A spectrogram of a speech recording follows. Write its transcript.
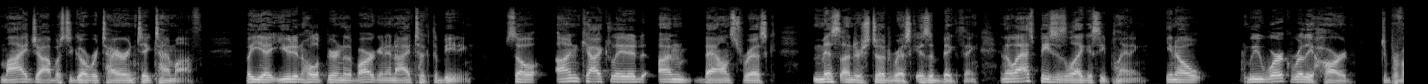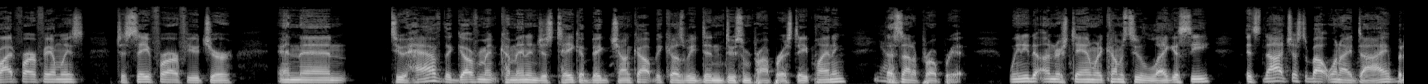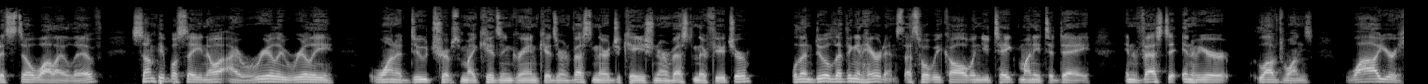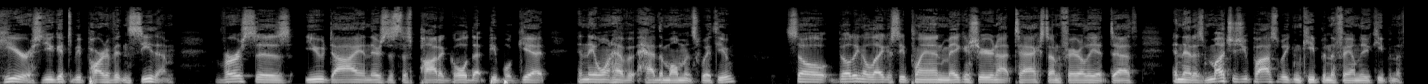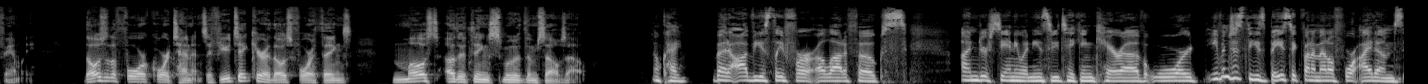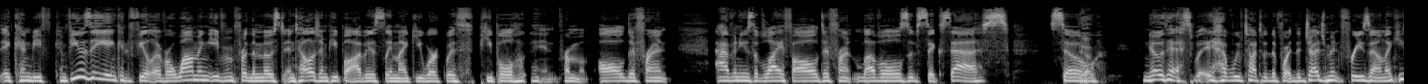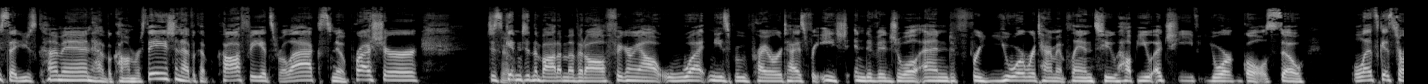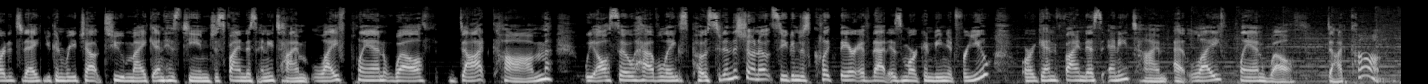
My job was to go retire and take time off. But yet you didn't hold up your end of the bargain and I took the beating. So uncalculated, unbalanced risk, misunderstood risk is a big thing. And the last piece is legacy planning. You know, we work really hard to provide for our families, to save for our future, and then to have the government come in and just take a big chunk out because we didn't do some proper estate planning, yeah. that's not appropriate. We need to understand when it comes to legacy, it's not just about when I die, but it's still while I live. Some people say, you know what, I really, really want to do trips with my kids and grandkids or invest in their education or invest in their future, well, then do a living inheritance. That's what we call when you take money today, invest it in your loved ones while you're here so you get to be part of it and see them versus you die and there's just this pot of gold that people get and they won't have had the moments with you. So building a legacy plan, making sure you're not taxed unfairly at death, and that as much as you possibly can keep in the family, you keep in the family. Those are the four core tenants. If you take care of those four things, most other things smooth themselves out. Okay. But obviously, for a lot of folks, understanding what needs to be taken care of, or even just these basic fundamental four items, it can be confusing and can feel overwhelming, even for the most intelligent people. Obviously, Mike, you work with people from all different avenues of life, all different levels of success. So, yeah. Know this, have we've talked about before, the judgment free zone. Like you said, you just come in, have a conversation, have a cup of coffee. It's relaxed, no pressure just yeah. getting to the bottom of it all, figuring out what needs to be prioritized for each individual and for your retirement plan to help you achieve your goals. So let's get started today. You can reach out to Mike and his team. Just find us anytime, lifeplanwealth.com. We also have links posted in the show notes, so you can just click there if that is more convenient for you. Or again, find us anytime at lifeplanwealth.com.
